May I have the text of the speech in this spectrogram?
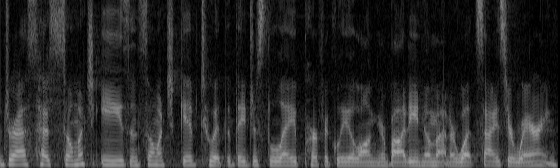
dress has so much ease and so much give to it that they just lay perfectly along your body no matter what size you're wearing.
